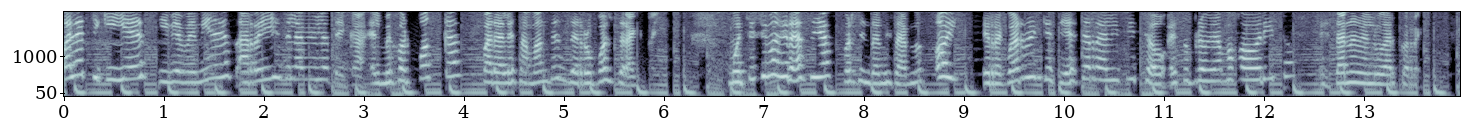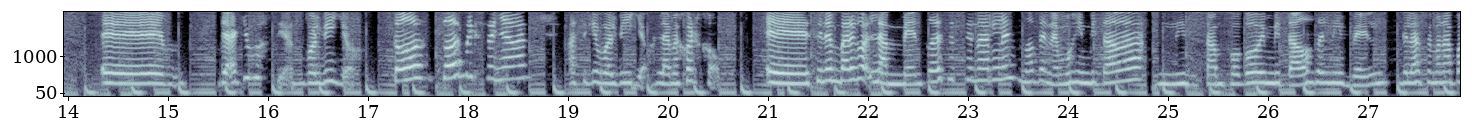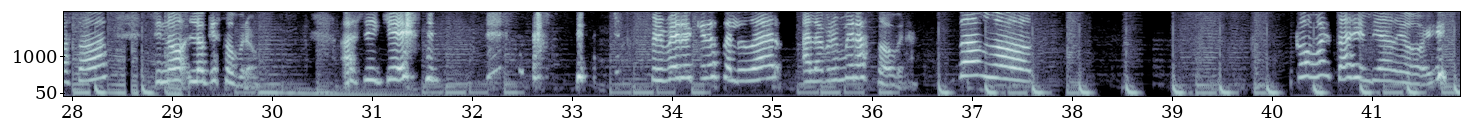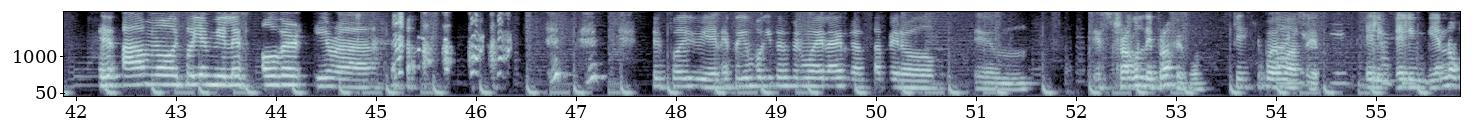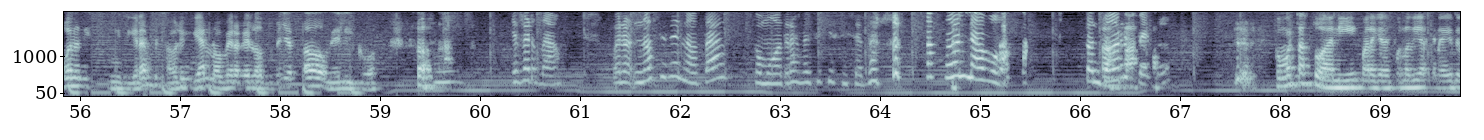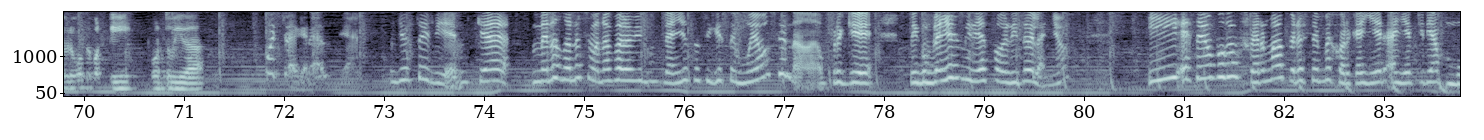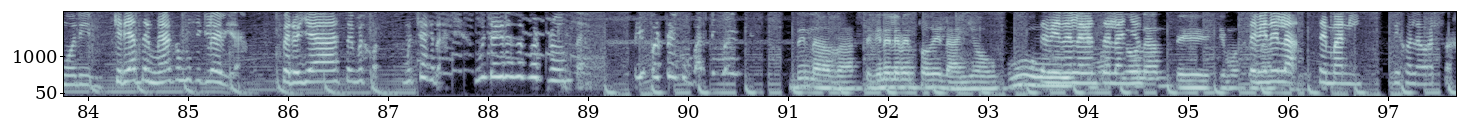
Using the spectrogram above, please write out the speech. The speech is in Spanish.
Hola chiquillos y bienvenidos a Reyes de la Biblioteca, el mejor podcast para los amantes de RuPaul's Drag Race. Muchísimas gracias por sintonizarnos hoy y recuerden que si este reality show es su programa favorito, están en el lugar correcto. Eh, ya, qué emoción, volví yo. Todos, todos me extrañaban, así que volví yo, la mejor host. Eh, sin embargo, lamento decepcionarles, no tenemos invitada ni tampoco invitados del nivel de la semana pasada, sino lo que sobró. Así que primero quiero saludar a la primera sobra. ¡Vamos! ¿Cómo estás el día de hoy? Eh, amo, estoy en mi leftover era. estoy bien, estoy un poquito enfermo de la garganta, pero em, struggle de profe, po. ¿Qué, qué podemos Ay, hacer? sí, El, el invierno, bueno, ni, ni siquiera ha empezado el invierno, pero el otro ya ha estado bélico. Es verdad. Bueno, no se te nota como otras veces que sí se te nota la voz. Con todo respeto. ¿Cómo estás tú, Ani? Para que después no digas que nadie te pregunte por ti, por tu vida. Muchas gracias. Yo estoy bien. Queda menos de una semana para mi cumpleaños, así que estoy muy emocionada porque mi cumpleaños es mi día favorito del año. Y estoy un poco enferma, pero estoy mejor que ayer. Ayer quería morir. Quería terminar con mi ciclo de vida. Pero ya estoy mejor. Muchas gracias. Muchas gracias por preguntar. Y por preocuparte por De nada, se viene el evento del año. Uh, Se viene el evento del año. emocionante, Se viene la semani, dijo la Barça.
